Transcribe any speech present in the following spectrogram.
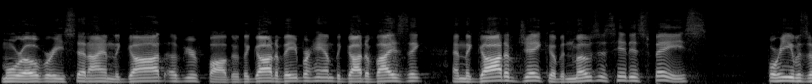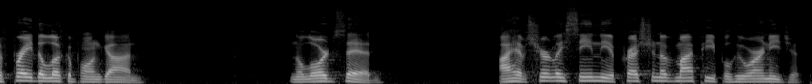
Moreover, he said, I am the God of your father, the God of Abraham, the God of Isaac, and the God of Jacob. And Moses hid his face, for he was afraid to look upon God. And the Lord said, I have surely seen the oppression of my people who are in Egypt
